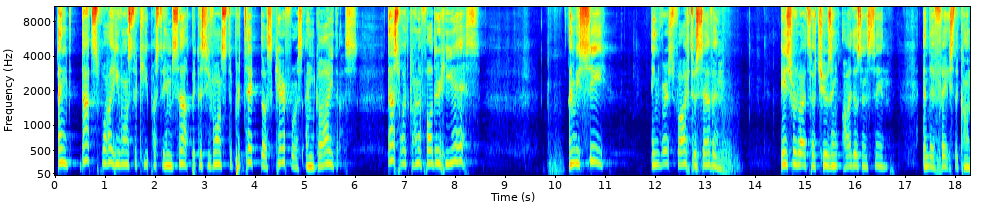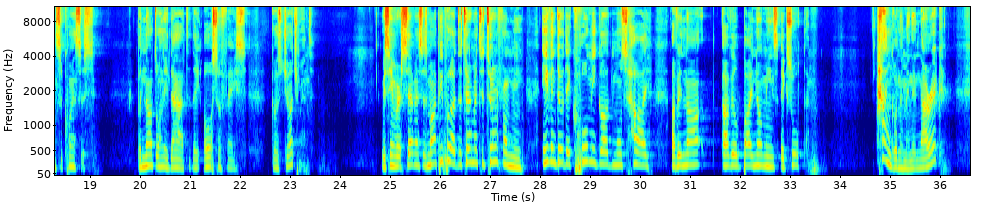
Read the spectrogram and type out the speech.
And that's why he wants to keep us to himself because he wants to protect us, care for us, and guide us. That's what kind of father he is. And we see in verse 5 to 7 Israelites are choosing idols and sin, and they face the consequences. But not only that, they also face God's judgment. We see in verse 7 says, My people are determined to turn from me. Even though they call me God most high, I will not I will by no means exalt them. Hang on a minute, Narek.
